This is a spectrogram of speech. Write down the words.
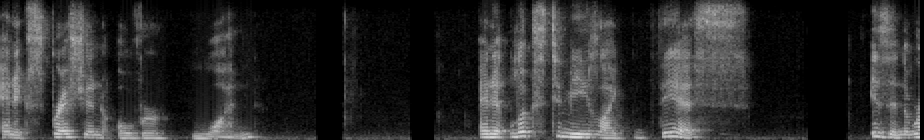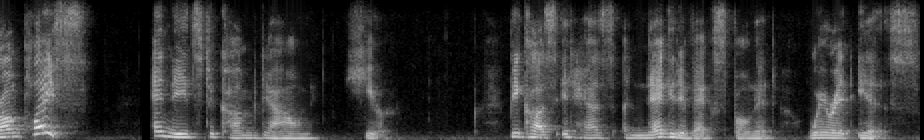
an expression over 1. And it looks to me like this is in the wrong place and needs to come down here because it has a negative exponent where it is.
